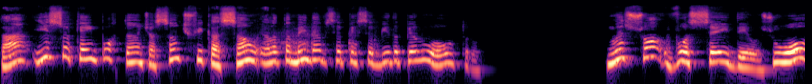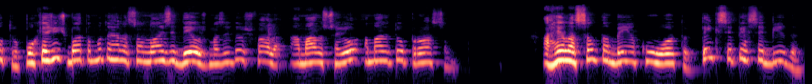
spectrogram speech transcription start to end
Tá? Isso é que é importante. A santificação ela também deve ser percebida pelo outro. Não é só você e Deus, o outro, porque a gente bota muita relação nós e Deus, mas Deus fala: amar o Senhor, amar o teu próximo. A relação também é com o outro, tem que ser percebida.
